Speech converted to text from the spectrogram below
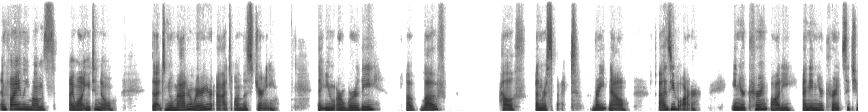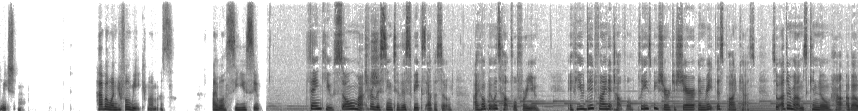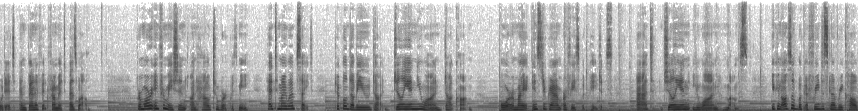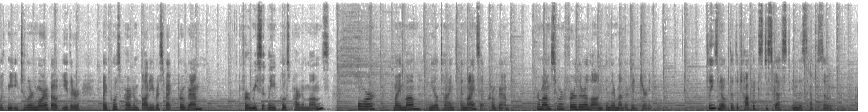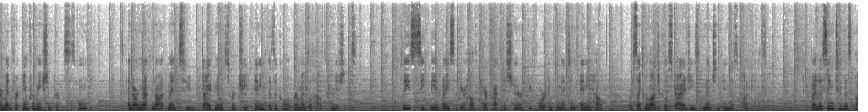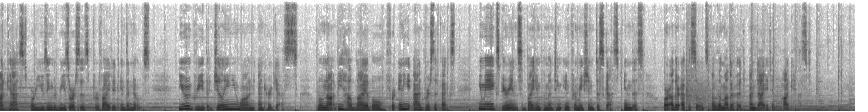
And finally, moms, I want you to know that no matter where you're at on this journey, that you are worthy of love, health, and respect right now, as you are in your current body and in your current situation. Have a wonderful week, mamas. I will see you soon. Thank you so much for listening to this week's episode. I hope it was helpful for you. If you did find it helpful, please be sure to share and rate this podcast so other moms can know how, about it and benefit from it as well. For more information on how to work with me, head to my website, www.gillianyuan.com, or my Instagram or Facebook pages at Gillian Yuan Mums. You can also book a free discovery call with me to learn more about either my postpartum body respect program for recently postpartum moms or my mom meal times and mindset program for moms who are further along in their motherhood journey. Please note that the topics discussed in this episode are meant for information purposes only and are not, not meant to diagnose or treat any physical or mental health conditions. Please seek the advice of your healthcare practitioner before implementing any health or psychological strategies mentioned in this podcast. By listening to this podcast or using the resources provided in the notes, you agree that Gillian Yuan and her guests will not be held liable for any adverse effects you may experience by implementing information discussed in this or other episodes of the Motherhood Undieted podcast.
